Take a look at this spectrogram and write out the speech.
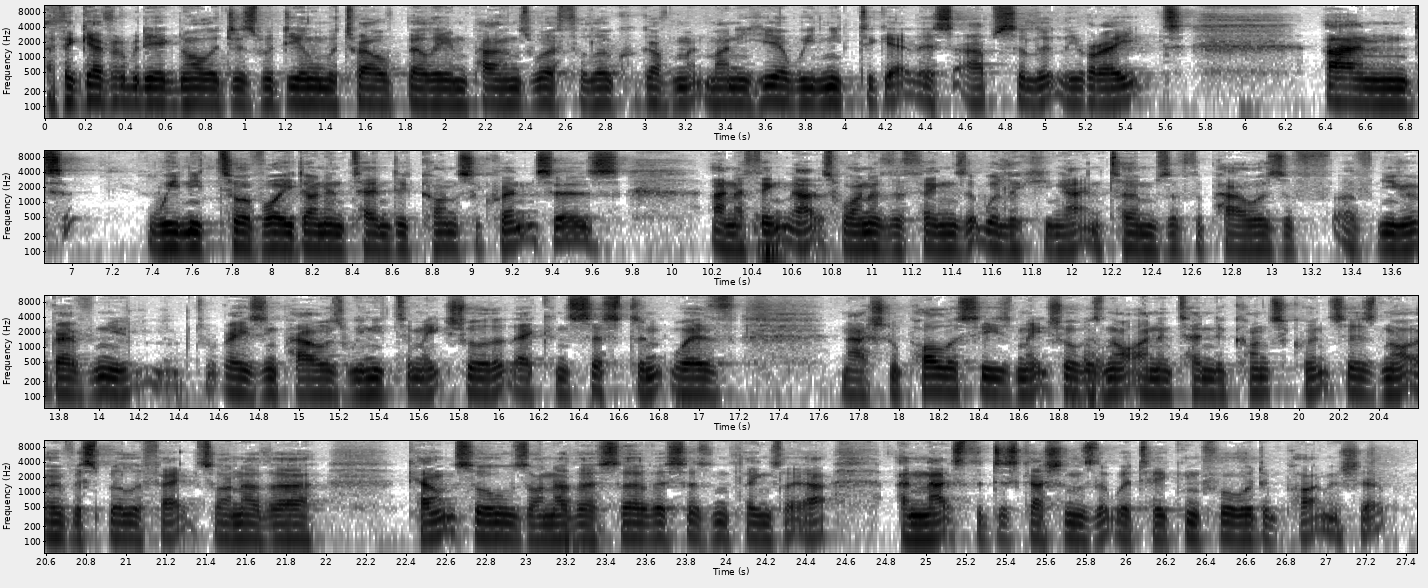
I think everybody acknowledges we're dealing with £12 billion worth of local government money here. We need to get this absolutely right. And we need to avoid unintended consequences. And I think that's one of the things that we're looking at in terms of the powers of, of new revenue raising powers. We need to make sure that they're consistent with national policies, make sure there's not unintended consequences, not overspill effects on other councils, on other services and things like that. And that's the discussions that we're taking forward in partnership.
